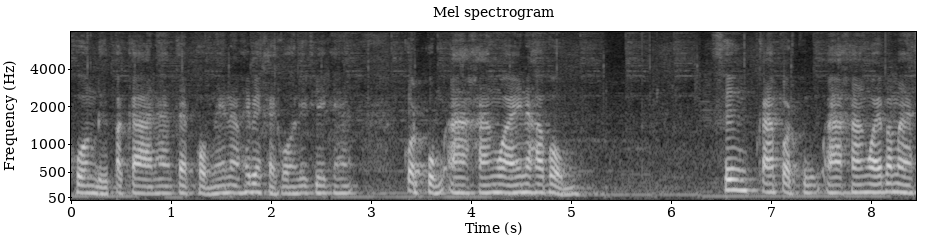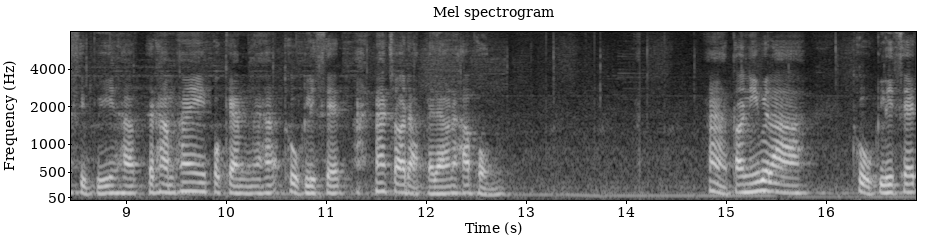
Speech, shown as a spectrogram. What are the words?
ควงหรือปากกานะแต่ผมแนะนำให้เป็นไขควงเล็กๆนะฮะกดปุ่ม R ค้างไว้นะครับผม ซึ่งการกดปุ่ม R ค้างไว้ประมาณ 10 วินะครับ จะทำให้โปรแกรมนะฮะถูกรีเซ็ตหน้าจอดับไปแล้วนะครับผมอ่าตอนนี้เวลา ถูกรีเซ็ต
